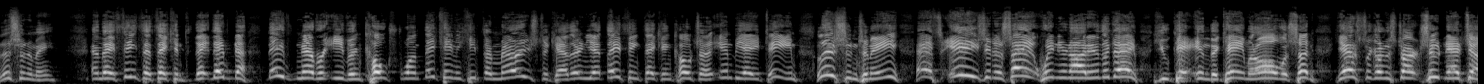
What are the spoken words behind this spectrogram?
Listen to me. And they think that they can, they, they've, they've never even coached one. They can't even keep their marriage together, and yet they think they can coach an NBA team. Listen to me. It's easy to say it when you're not in the game. You get in the game, and all of a sudden, yes, they're going to start shooting at you.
